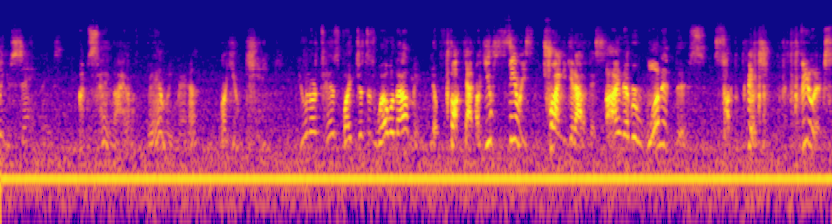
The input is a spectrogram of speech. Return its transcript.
are you saying this? I'm saying I have a family, man. Are you kidding me? You and Artez fight just as well without me. No, fuck that. Are you seriously trying to get out of this? I never wanted this. Son of a bitch! Felix!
